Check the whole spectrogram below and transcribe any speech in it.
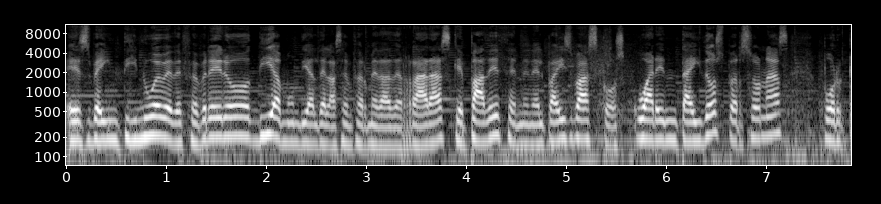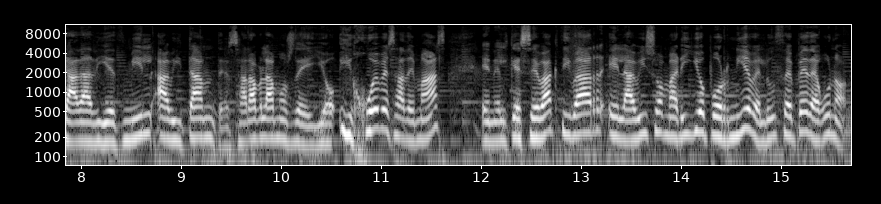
Es 29 de febrero, Día Mundial de las Enfermedades Raras, que padecen en el País Vasco 42 personas por cada 10.000 habitantes. Ahora hablamos de ello. Y jueves, además, en el que se va a activar el aviso amarillo por nieve, el UCP de Egunon.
